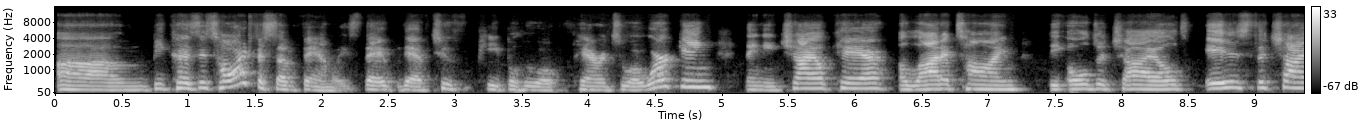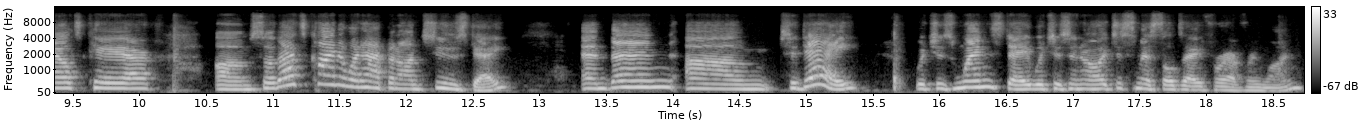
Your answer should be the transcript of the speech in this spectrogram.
Um, because it's hard for some families. They, they have two people who are parents who are working, they need childcare, a lot of time. The older child is the child's care. Um, so that's kind of what happened on Tuesday. And then um, today, which is Wednesday, which is an early dismissal day for everyone,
